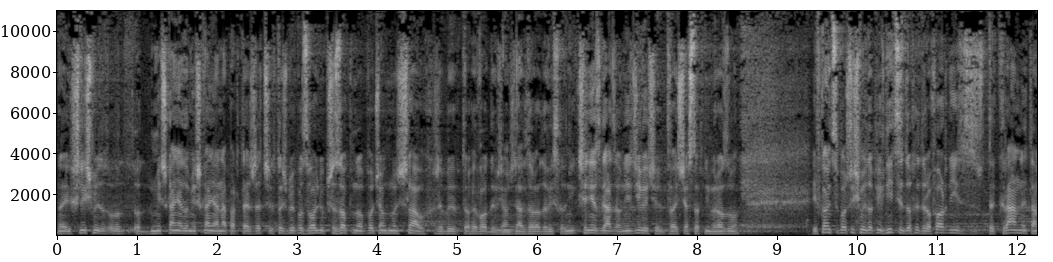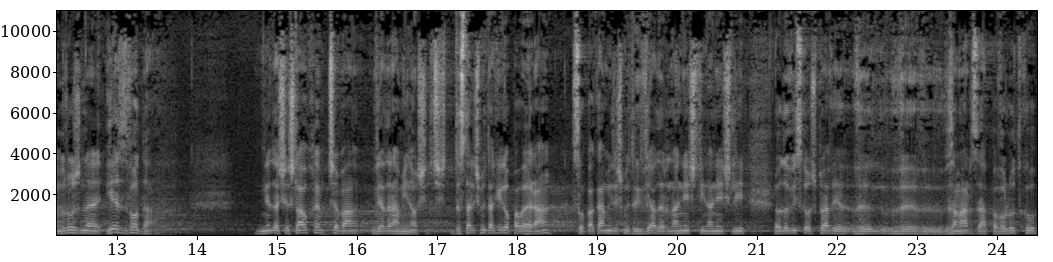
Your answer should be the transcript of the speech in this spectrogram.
No i szliśmy od, od, mieszkania do mieszkania na parterze, czy ktoś by pozwolił przez okno pociągnąć szlauch, żeby trochę wody wziąć na to lodowisko. Nikt się nie zgadzał, nie dziwię się, 20 stopni mrozu. I w końcu poszliśmy do piwnicy, do hydroforni, te krany tam różne, jest woda. Nie da się szlauchem, trzeba wiadrami nosić. Dostaliśmy takiego powera z chłopakami, żeśmy tych wiader nanieśli, nanieśli. Lodowisko już prawie wy, wy, wy, zamarza powolutku.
